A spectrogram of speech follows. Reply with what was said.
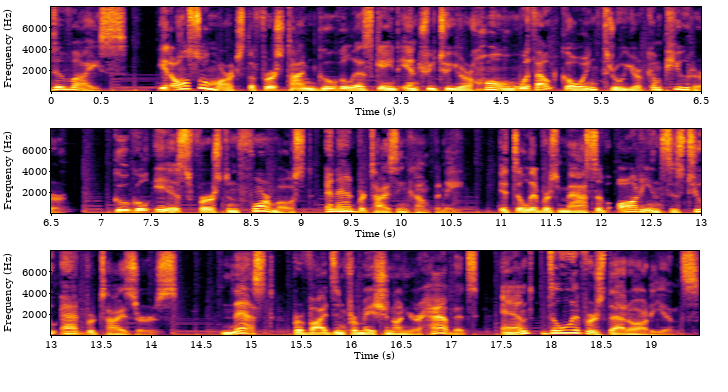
device. It also marks the first time Google has gained entry to your home without going through your computer. Google is, first and foremost, an advertising company. It delivers massive audiences to advertisers. Nest provides information on your habits and delivers that audience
